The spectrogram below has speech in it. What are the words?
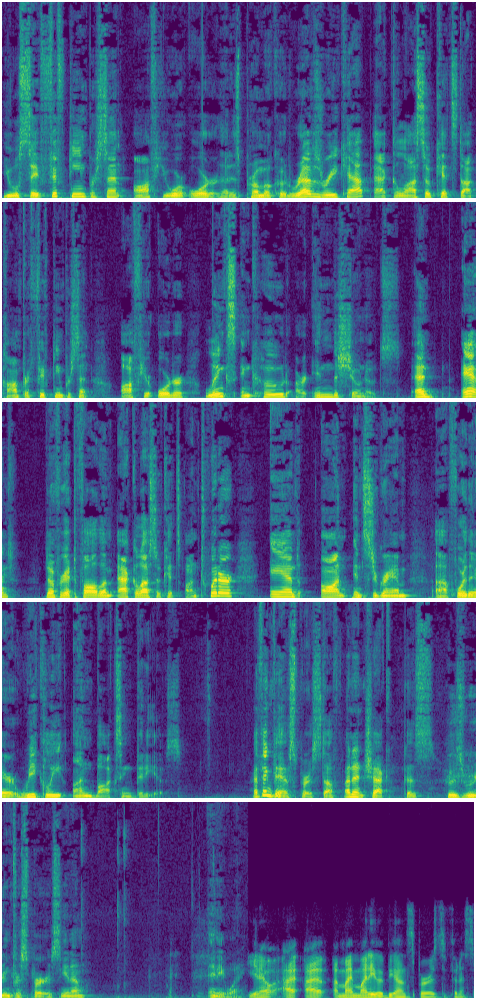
you will save 15% off your order. That is promo code REVSRECAP at GolacoKits.com for 15% off your order. Links and code are in the show notes. And and don't forget to follow them at Golaco Kits on Twitter and on Instagram uh, for their weekly unboxing videos. I think they have Spurs stuff. I didn't check because who's rooting for Spurs, you know? Anyway. You know, I, I my money would be on Spurs to finish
